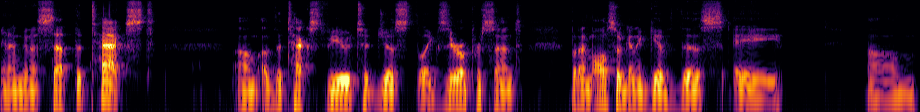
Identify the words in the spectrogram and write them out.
And I'm going to set the text um, of the text view to just like 0%, but I'm also going to give this a um,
